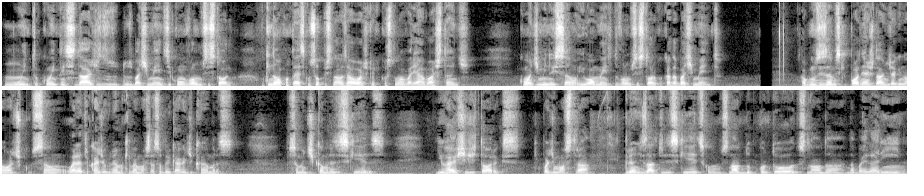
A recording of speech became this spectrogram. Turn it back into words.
muito com a intensidade dos, batimentos e com o volume sistólico, o que não acontece com o sopro de estenose aórtica, que costuma variar bastante, com a diminuição e o aumento do volume sistólico a cada batimento. Alguns exames que podem ajudar no diagnóstico são o eletrocardiograma, que vai mostrar sobrecarga de câmaras, principalmente de câmaras esquerdas, e o raio-x de tórax, que pode mostrar grandes átrios esquerdos, como o sinal do duplo contorno, o sinal da, da bailarina,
